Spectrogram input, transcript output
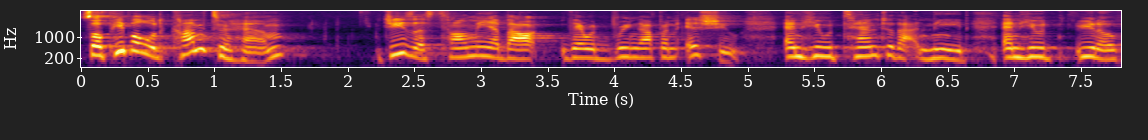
So people would come to him Jesus, tell me about, they would bring up an issue and he would tend to that need and he would, you know,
